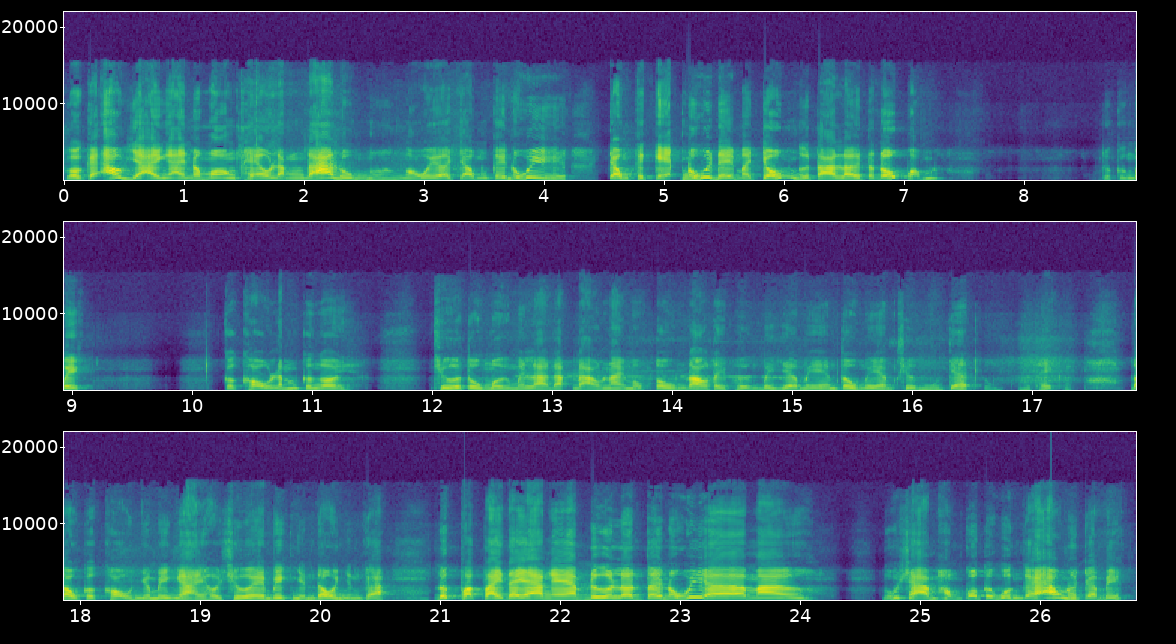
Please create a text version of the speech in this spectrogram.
rồi cái áo dài ngày nó mòn theo lằn đá luôn ngồi ở trong cái núi, trong cái kẹt núi để mà trốn, người ta lại ta đốt ổng tôi cưng biết. Cực khổ lắm cưng ơi. Chưa tu mười mới là đắc đạo, nay một tu cũng đó thầy phương. Bây giờ mấy em tu, mấy em sướng muốn chết luôn, nói thiệt. Đâu cực khổ như mấy ngày hồi xưa em biết nhịn đói nhịn khát. Đức phật thầy tây an em đưa lên tới núi à, mà núi sam không có cái quần cái áo nữa cho em biết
